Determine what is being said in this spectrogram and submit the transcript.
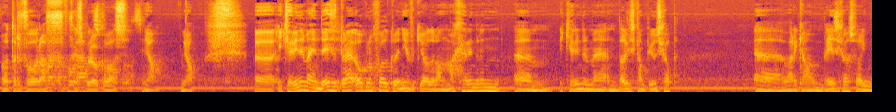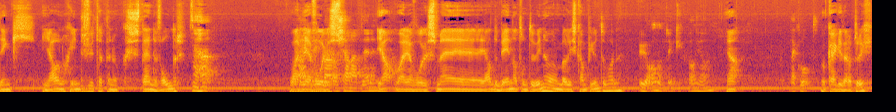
wat er vooraf, wat er vooraf gesproken was. was ja. ja. Uh, ik herinner me in deze trui ook nog wel, ik weet niet of ik jou eraan mag herinneren, um, ik herinner me een Belgisch kampioenschap uh, waar ik aan bezig was, waar ik denk jou nog geïnterviewd heb en ook Stijn de Volder. Aha. Waar, ja, jij volgens, ja, waar jij volgens mij ja, de been had om te winnen, om Belgisch kampioen te worden. Ja, dat denk ik wel, ja. Ja. Dat klopt. Hoe kijk je daarop terug,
